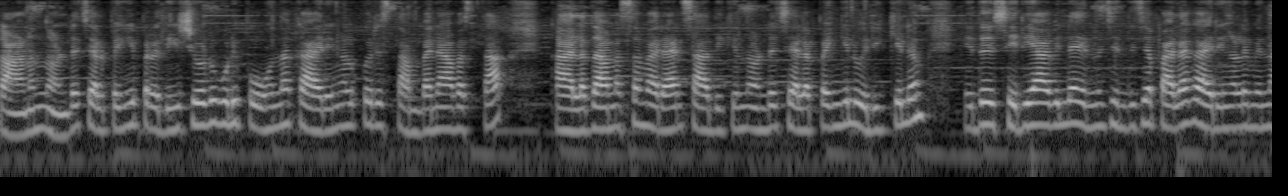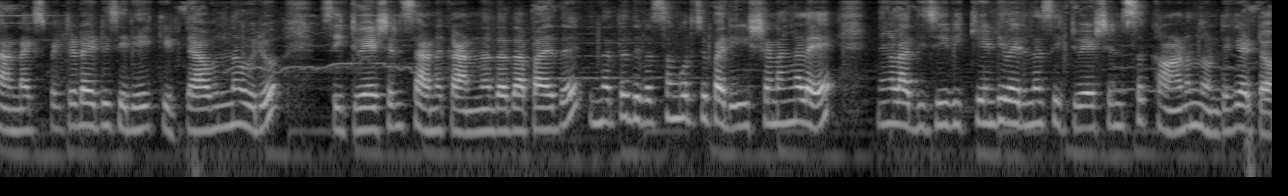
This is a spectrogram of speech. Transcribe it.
കാണുന്നുണ്ട്. ചിലപ്പോൾ ഈ പ്രതീക്ഷയോടുകൂടി പോകുന്ന കാര്യങ്ങൾക്കൊരു സ്തംഭനാവസ്ഥ കാലതാമസം വരാൻ സാധിക്കുന്നുണ്ട്. ചിലപ്പോൾ ഒരിക്കലും ഇത് ശരിയാവില്ല എന്ന് ചിന്തിച്ച പല കാര്യങ്ങളും ഇന്ന് അൺഎക്സ്പെക്റ്റഡ് ആയിട്ട് ശരിയായി കിട്ടാവുന്ന ഒരു സിറ്റുവേഷൻസ് ആണ് കാണുന്നത്. അത് അപ്പോൾ അത് ഇന്നത്തെ ദിവസം കുറച്ച് പരീക്ഷണങ്ങളെ നിങ്ങൾ അതിജീവിക്കേണ്ടി വരുന്ന സിറ്റുവേഷൻസ് കാണുന്നുണ്ട് കേട്ടോ.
